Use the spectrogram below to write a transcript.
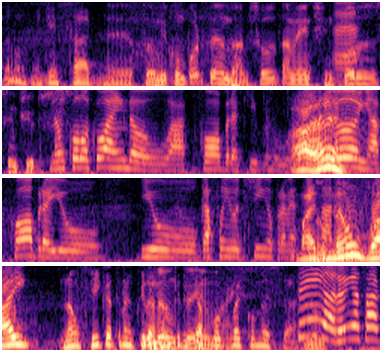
não, ninguém sabe. né? É, eu tô me comportando, absolutamente, em É. todos os sentidos. Não colocou ainda o- a cobra aqui, o, Ah, a é? aranha, a cobra e o, e o gafanhotinho pra me Mas assustar. não vai, não fica tranquila não, Não que daqui a pouco mais. vai começar. Tem, a aranha tá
